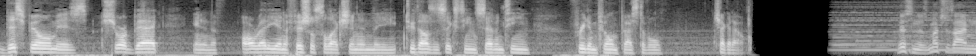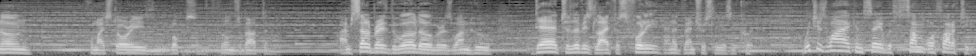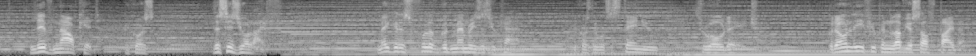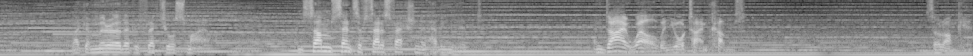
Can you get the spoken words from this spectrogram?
this film is a sure bet and an, already an official selection in the 2016 17 Freedom Film Festival. Check it out. Listen, as much as I'm known for my stories and books and films about them, I'm celebrated the world over as one who dared to live his life as fully and adventurously as he could. Which is why I can say with some authority, live now, kid, because this is your life. Make it as full of good memories as you can, because they will sustain you through old age. But only if you can love yourself by them, like a mirror that reflects your smile, and some sense of satisfaction at having lived. And die well when your time comes. So long, kid.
